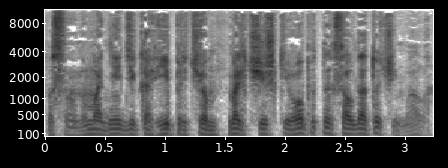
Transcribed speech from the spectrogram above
В основном одни дикари, причем мальчишки, опытных солдат очень мало.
